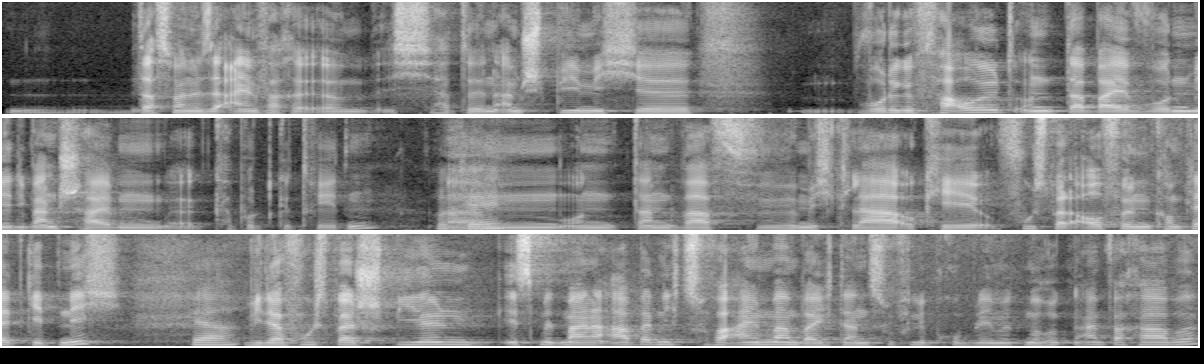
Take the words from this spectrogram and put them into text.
Das war eine sehr einfache. Ähm, ich hatte in einem Spiel mich äh, wurde gefault und dabei wurden mir die Bandscheiben äh, kaputt getreten. Okay. Ähm, und dann war für mich klar, okay, Fußball aufhören komplett geht nicht. Ja. Wieder Fußball spielen ist mit meiner Arbeit nicht zu vereinbaren, weil ich dann zu viele Probleme mit dem Rücken einfach habe.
